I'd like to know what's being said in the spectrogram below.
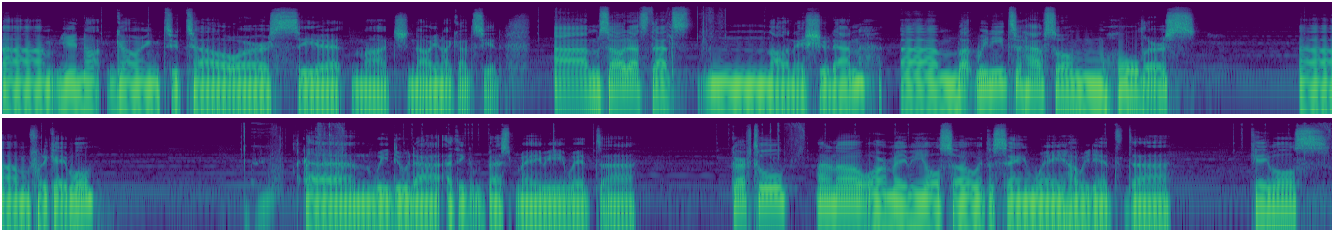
Um, you're not going to tell or see it much. No, you're not going to see it. Um, so that's that's not an issue then. Um, but we need to have some holders um, for the cable. And we do that, I think best maybe with uh, curve tool, I don't know, or maybe also with the same way how we did the cables.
